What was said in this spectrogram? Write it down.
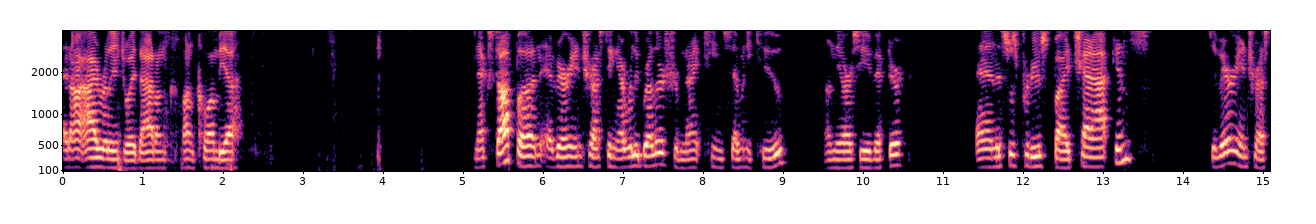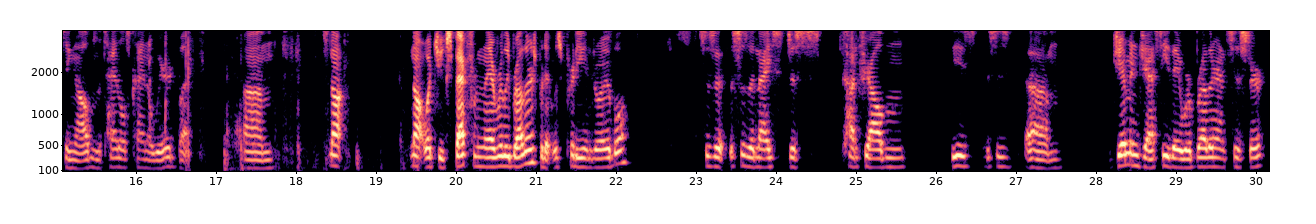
and I, I really enjoyed that on on Columbia. Next up, uh, a very interesting Everly Brothers from 1972 on the RCA Victor, and this was produced by Chet Atkins. It's a very interesting album. The title's kind of weird, but um, it's not not what you expect from the Everly Brothers, but it was pretty enjoyable. This is a this is a nice just country album. These this is um, Jim and Jesse. They were brother and sister,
